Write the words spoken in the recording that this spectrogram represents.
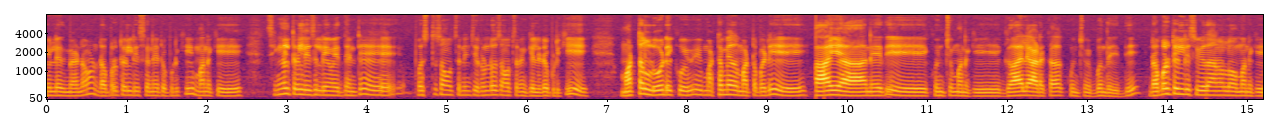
ఏం లేదు మేడం. డబుల్ ట్రెల్లీస్ అనేటప్పటికి మనకి సింగిల్ ట్రెల్లీస్లో ఏమైందంటే ఫస్ట్ సంవత్సరం నుంచి రెండో సంవత్సరానికి వెళ్ళేటప్పటికి మట్టలు లోడ్ ఎక్కువ మట్ట మీద మట్టపడి కాయ అనేది కొంచెం మనకి గాలి ఆడక కొంచెం ఇబ్బంది అయ్యిద్ది. డబుల్ ట్రెల్లీస్ విధానంలో మనకి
